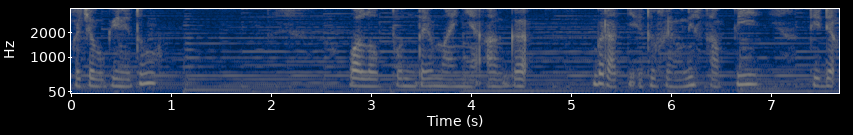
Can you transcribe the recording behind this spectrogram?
baca buku ini tuh, walaupun temanya agak berat yaitu feminis, tapi tidak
